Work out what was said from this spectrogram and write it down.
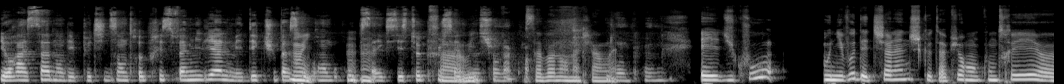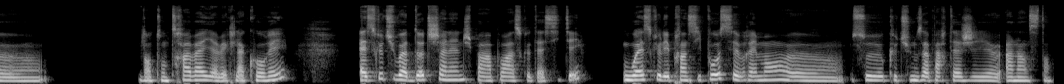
il y aura ça dans des petites entreprises familiales, mais dès que tu passes au grand groupe, ça existe plus cette notion-là. Ça vole en éclat. Ouais. Euh, Et du coup, au niveau des challenges que tu as pu rencontrer euh, dans ton travail avec la Corée, est-ce que tu vois d'autres challenges par rapport à ce que tu as cité? Ou est-ce que les principaux, c'est vraiment euh, ceux que tu nous as partagés à l'instant?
